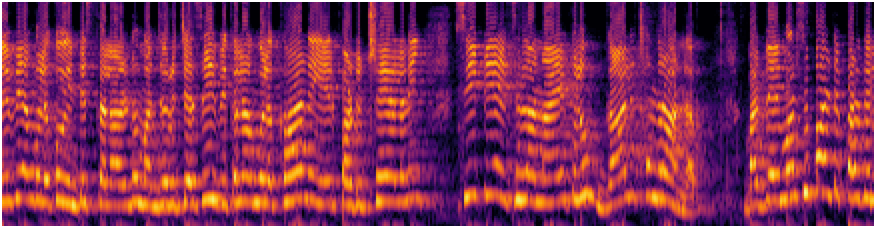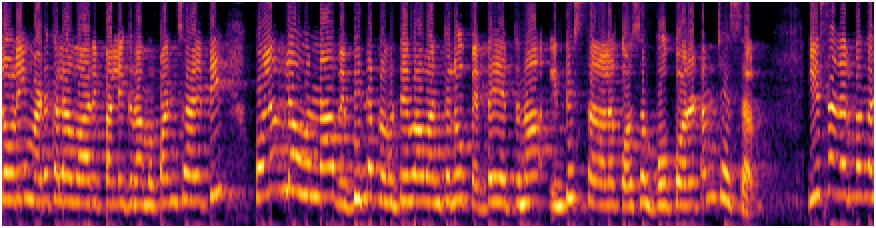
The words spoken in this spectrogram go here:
దివ్యాంగులకు ఇంటి స్థలాలను మంజూరు చేసి వికలాంగుల కారణ ఏర్పాటు చేయాలని సిపిఐ జిల్లా నాయకులు గాలిచంద్ర అన్నారు. బద్వేల్ మున్సిపాలిటీ పరిధిలోని మడకలవారిపల్లి గ్రామ పంచాయతీ పొలంలో ఉన్న విభిన్న ప్రతిభావంతులు పెద్ద ఎత్తున ఇంటి స్థలాల కోసం భూ పోరాటం చేశారు. ఈ సందర్భంగా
